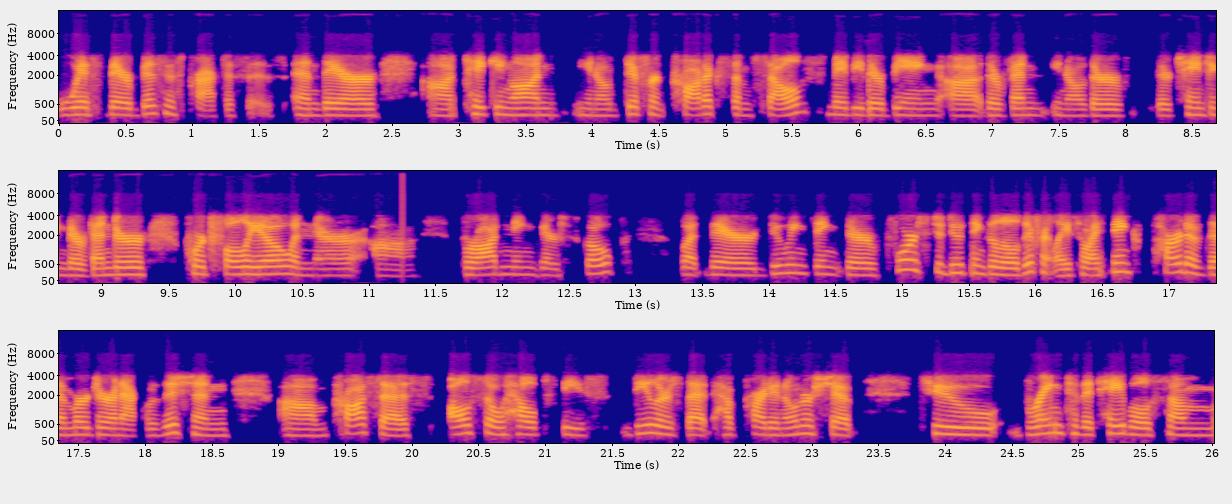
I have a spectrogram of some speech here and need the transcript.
with their business practices and they're uh, taking on you know different products themselves. Maybe they're being uh, they're ven- you know they're they're changing their vendor portfolio and they're uh, broadening their scope but they're doing things they're forced to do things a little differently. So i think part of the merger and acquisition um, process also helps these dealers that have pride in ownership to bring to the table some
